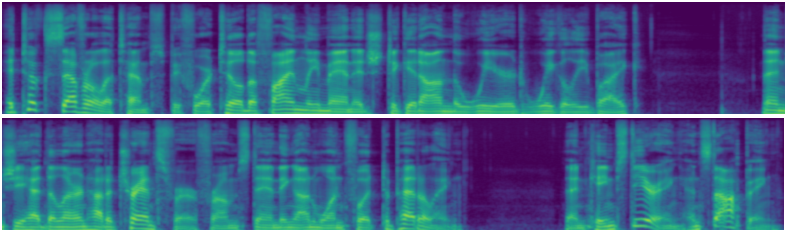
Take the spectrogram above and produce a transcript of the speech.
It took several attempts before Tilda finally managed to get on the weird, wiggly bike. Then she had to learn how to transfer from standing on one foot to pedaling. Then came steering and stopping.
